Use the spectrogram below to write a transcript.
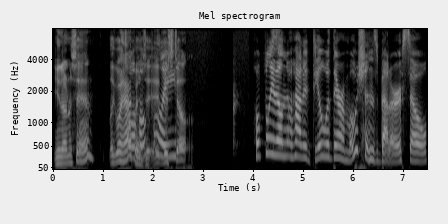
You know what I'm saying? Like, what happens? Well, It- it- hopefully- they're still. Hopefully they'll know how to deal with their emotions better. So,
